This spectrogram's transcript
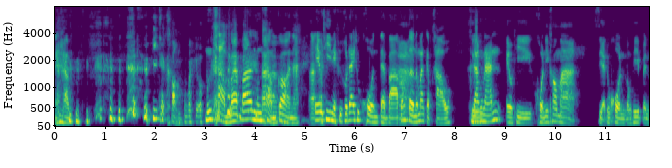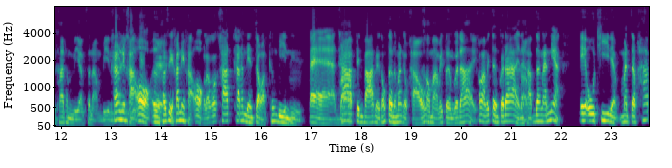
นะครับ พี่จะขำทำไมวะมึงขำมาป้านมึงขำก่อนนะอ่า AOT เนี่ยคือเขาได้ทุกคนแต่บาฟต้องอ่าเติมน้ำมันกับเขาคือดังนั้น LT คนที่เข้ามาเสียทุกคนตรงที่เป็นค่าธรรมเนียมสนามบิน ค่าธรรมเนียมขาออกเออเขาเสียค่าธรรมเนียมขาออกแล้วก็ค่าค่าธรรมเนียมจอดเครื่องบินอืมแต่ถ้าบาฟเป็นบาฟเนี่ยต้องเติมน้ำมันกับเขาเข้ามาไม่เติมก็ได้ เข้ามาไม่เติมก็ได้นะครับ ดังนั้นเนี่ย AOT เนี่ยมันจะภาพ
